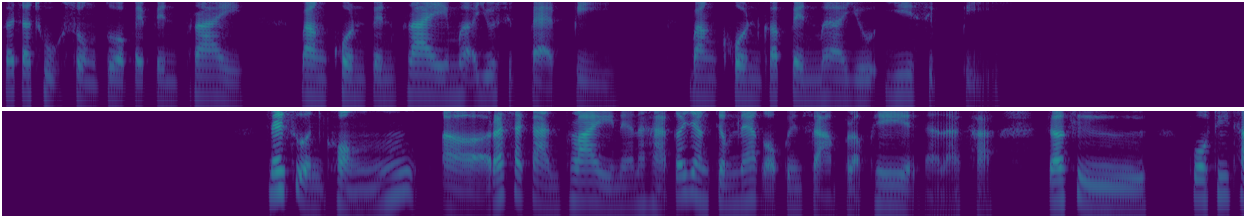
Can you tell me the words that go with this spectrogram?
ก็จะถูกส่งตัวไปเป็นไพร่ บางคนเป็นไพร่เมื่ออายุ 18 ปี บางคนก็เป็นเมื่ออายุ 20 ปี ในส่วนของอราชการไพร่เนี่ยนะคะก็ยังจำแนกออกเป็น 3 ประเภทนะคะ ก็คือพวกที่ท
